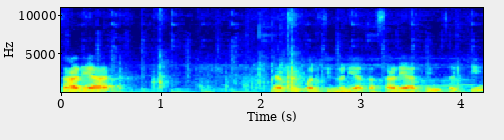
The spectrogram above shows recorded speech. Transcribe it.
साडेआठ. ह्या पेपरची घडी आता साडेआठ इंचाची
